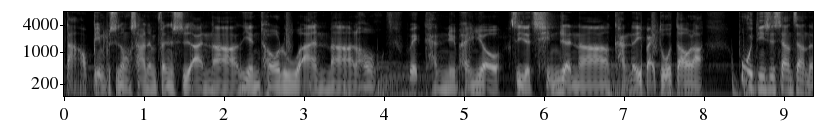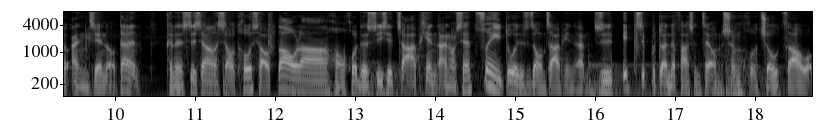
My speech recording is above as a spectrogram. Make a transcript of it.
大，并不是那种杀人分尸案呐、烟头颅案呐，然后会砍女朋友、自己的情人啊，砍了一百多刀啦，不一定是像这样的案件哦，但。可能是像小偷小盗啦，或者是一些诈骗案哦。现在最多的就是这种诈骗案，就是一直不断的发生在我们生活周遭哦。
